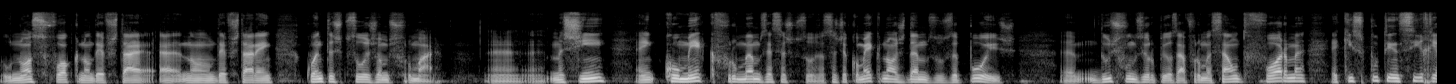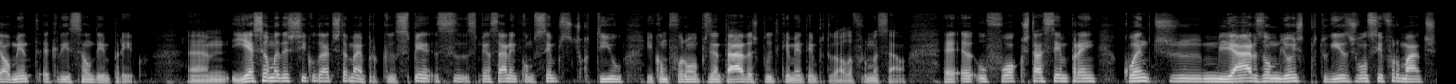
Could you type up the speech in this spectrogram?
o nosso foco não deve estar, eh, não deve estar em quantas pessoas vamos formar. Uh, mas sim em como é que formamos essas pessoas, ou seja, como é que nós damos os apoios uh, dos fundos europeus à formação de forma a que isso potencie realmente a criação de emprego. Um, e essa é uma das dificuldades também, porque se, se, se, pensarem como sempre se discutiu e como foram apresentadas politicamente em Portugal a formação, uh, uh, o foco está sempre em quantos milhares ou milhões de portugueses vão ser formados,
